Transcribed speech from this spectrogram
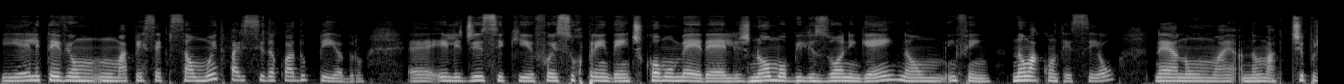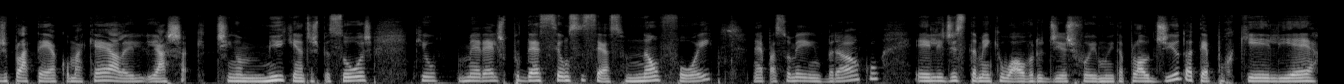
e ele teve um, uma percepção muito parecida com a do Pedro. É, ele disse que foi surpreendente como o Meirelles não mobilizou ninguém, não, enfim, não aconteceu né, numa, numa tipo de plateia como aquela, ele acha que tinham 1.500 pessoas, que o Meirelles pudesse ser um sucesso. Não foi, né, passou meio em branco. Ele disse também que o Álvaro Dias foi muito aplaudido, até porque ele é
